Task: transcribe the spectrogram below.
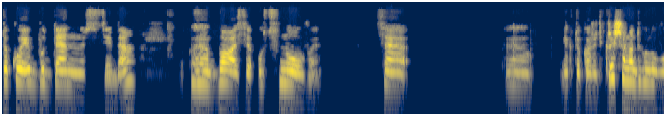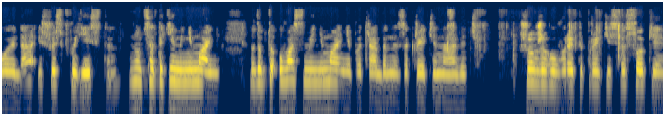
такої буденності, да? е, бази, основи, це, е, як то кажуть, криша над головою, да? і щось поїсти. Ну, це такі мінімальні. Ну, тобто, у вас мінімальні потреби не закриті навіть. Що вже говорити про якісь високі е,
